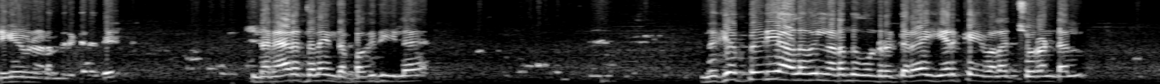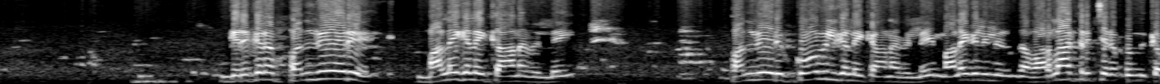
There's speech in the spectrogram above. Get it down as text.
நிகழ்வு நடந்திருக்கிறது. இந்த நேரத்துல இந்த பகுதியில மிகப்பெரிய அளவில் நடந்து கொண்டிருக்கிற இயற்கை வள சுரண்டல். இங்க இருக்கிற பல்வேறு மலைகளை காணவில்லை. பல்வேறு கோவில்களை காணவில்லை. மலைகளில் இருந்த வரலாற்று சிறப்புமிக்க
